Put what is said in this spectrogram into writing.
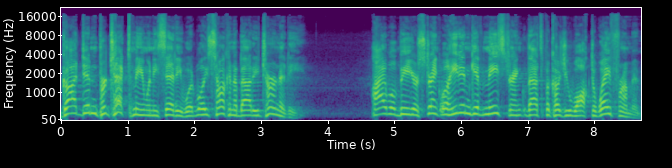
God didn't protect me when he said he would. Well, he's talking about eternity. I will be your strength. Well, he didn't give me strength. That's because you walked away from him.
